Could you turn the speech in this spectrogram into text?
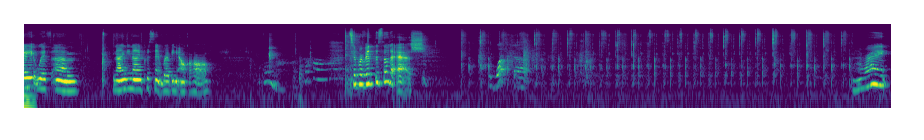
With 99% um, rubbing alcohol to prevent the soda ash. What the? All right.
